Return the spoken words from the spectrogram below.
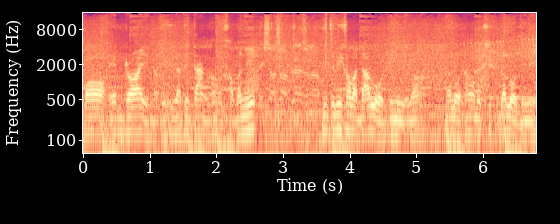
for android เนาะวิธีการติดตั้งเขาคำว่านี้ มันจะมีคำว่าดาวน์โหลดอยู่นี่เนาะดาวน์โหลดถ้าเรามาคลิกดาวน์โหลดอยู่นี่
